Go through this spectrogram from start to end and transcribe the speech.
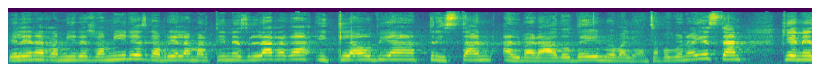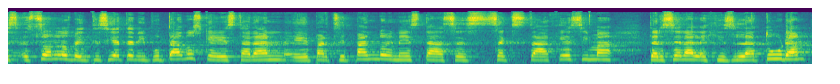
Elena Ramírez Ramírez, Gabriela Martínez Larga y Claudia Tristán Alvarado de Nueva Alianza. Pues bueno, ahí están quienes son los 27 diputados que estarán eh, participando en esta sextagésima tercera legislatura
